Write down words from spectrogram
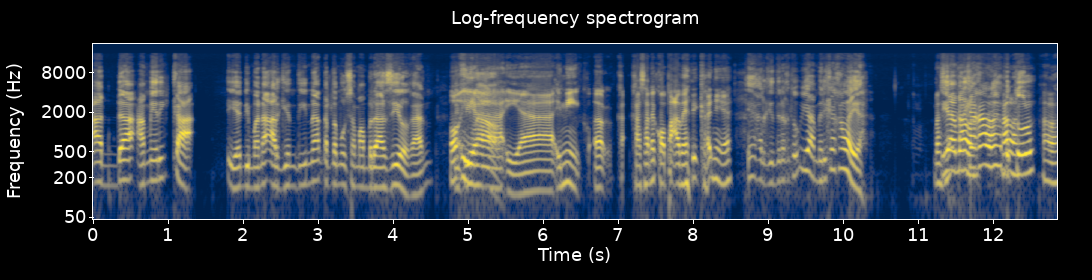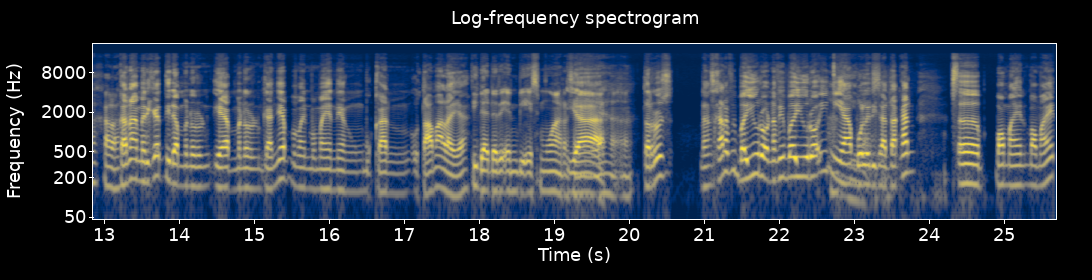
ada Amerika. Ya di mana Argentina ketemu sama Brazil kan? Oh iya, iya. Ini ka- kasarnya Copa Amerikanya ya. Eh Argentina ketemu, ya Amerika kalah ya? Iya, Amerika kalah, betul. Kalah, kalah. Karena Amerika tidak menurun ya menurunkannya pemain-pemain yang bukan utama lah ya. Tidak dari NBA semua rasanya Iya. ya. heeh. Terus nah sekarang FIBA Euro. Nah FIBA Euro ini Ah, ya boleh sih. dikatakan eh, pemain-pemain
